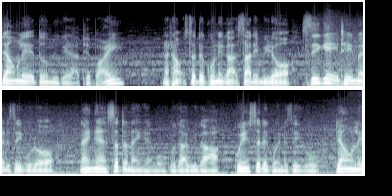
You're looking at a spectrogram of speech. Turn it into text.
ပြောင်းလဲအသုံးပြုခဲ့တာဖြစ်ပါတယ်။2011ခုနှစ်ကစတင်ပြီးတော့စီးကိန်းအထိမ်းအမှတ်တစ်စိတ်ကိုတော့နိုင်ငံ17နိုင်ငံကိုကိုစားပြုကကွင်း17ကွင်းတစ်စိတ်ကိုပြောင်းလဲ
